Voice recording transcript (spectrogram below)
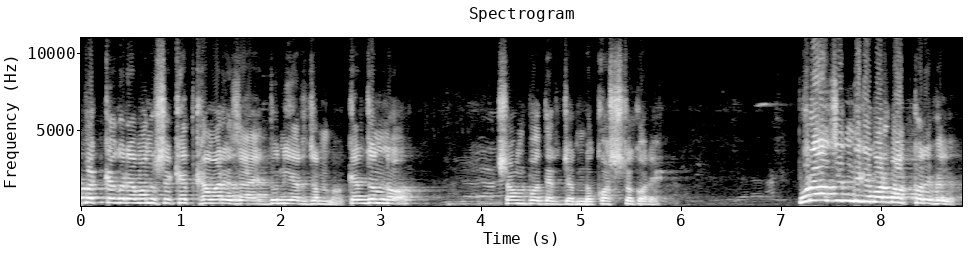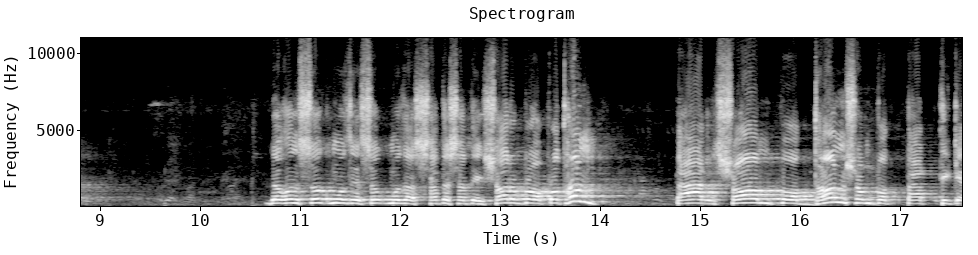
উপেক্ষা করে মানুষে ক্ষেত খামারে যায় দুনিয়ার জন্য। কের জন্য? সম্পদের জন্য কষ্ট করে। পুরো জিন্দিগি বরবাদ করে ফেলে। যখন চোখ মুজে চোখ মোজার সাথে সাথে সর্বপ্রথম তার সম্পদ, ধন সম্পদ তার থেকে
